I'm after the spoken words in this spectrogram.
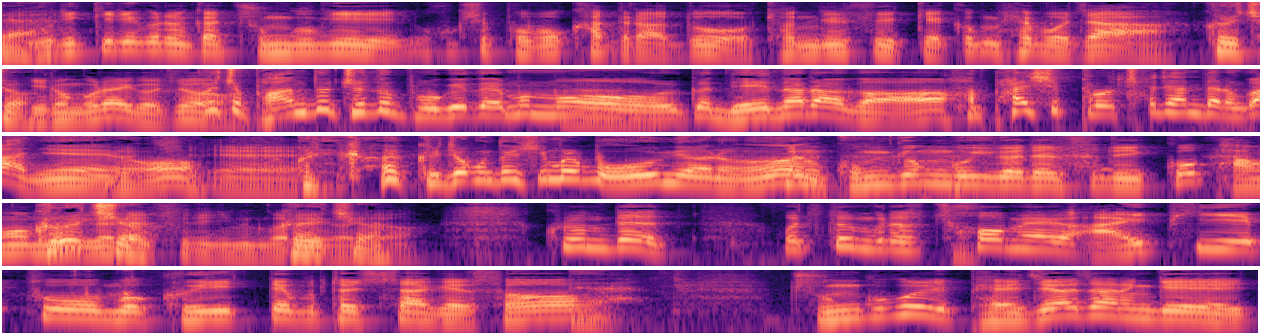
예. 우리끼리 그러니까 중국이 혹시 보복하더라도 견딜 수 있게끔 해보자. 그렇죠. 이런 거라 이거죠. 그렇죠. 반도체도 보게 되면 뭐 네. 그러니까 네 나라가 한 80% 차지한다는 거 아니에요. 예. 그러니까 그 정도 힘을 모으면은 그럼 공격 무기가 될 수도 있고 방어 무기가 그렇죠. 될 수도 있는 거라 그렇죠. 이거죠. 그런데 어쨌든 그래서 처음에 IPF 뭐 그때부터 시작해서 예. 중국을 배제하자는 게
